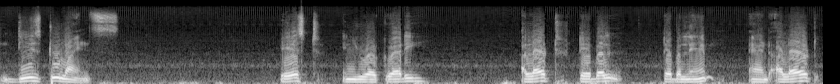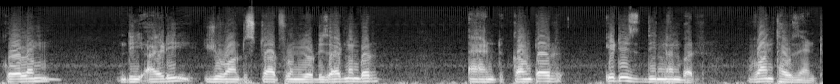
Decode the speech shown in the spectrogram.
these two lines paste in your query alter table table name and alter column the id you want to start from your desired number and counter. It is the number 1000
